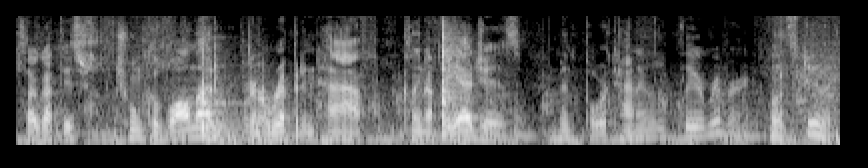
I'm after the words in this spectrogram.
So I've got this chunk of walnut. We're gonna rip it in half, clean up the edges, and then pour a tiny little clear river in. Let's do it.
